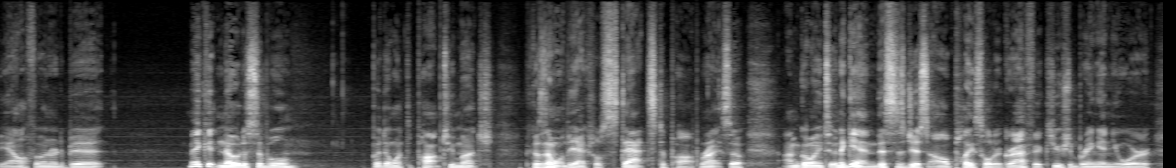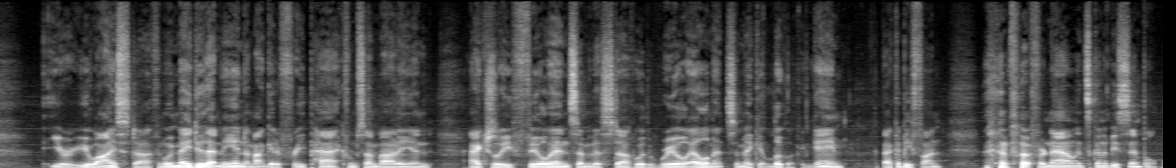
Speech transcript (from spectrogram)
the alpha on it a bit. Make it noticeable, but don't want to pop too much because I want the actual stats to pop, right? So I'm going to, and again, this is just all placeholder graphics. You should bring in your your UI stuff, and we may do that in the end. I might get a free pack from somebody and actually fill in some of this stuff with real elements and make it look like a game. That could be fun. but for now, it's going to be simple.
